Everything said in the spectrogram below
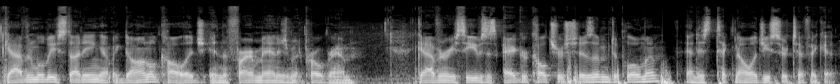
Gavin will be studying at Macdonald College in the Farm Management Program. Gavin receives his Agriculture SHSM diploma and his Technology certificate.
